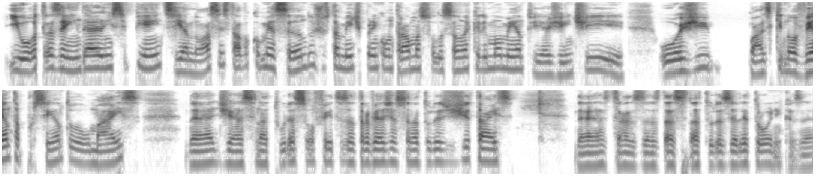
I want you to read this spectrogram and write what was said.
e outras ainda eram incipientes, e a nossa estava começando justamente para encontrar uma solução naquele momento. E a gente, hoje, quase que 90% ou mais né, de assinaturas são feitas através de assinaturas digitais, né, das, das assinaturas eletrônicas. Né.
